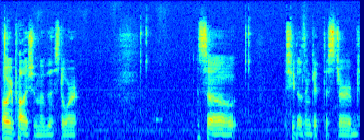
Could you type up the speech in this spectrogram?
But we probably should move this door. So she doesn't get disturbed.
